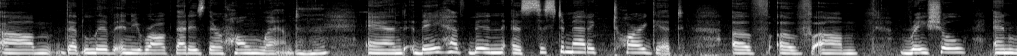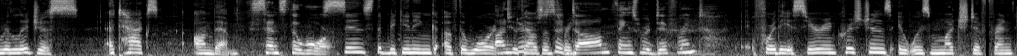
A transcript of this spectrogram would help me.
um, that live in Iraq, that is their homeland. Mm -hmm. And they have been a systematic target of, of um, racial and religious attacks on them. Since the war? Since the beginning of the war in Under 2003. Saddam, things were different? For the Assyrian Christians, it was much different.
